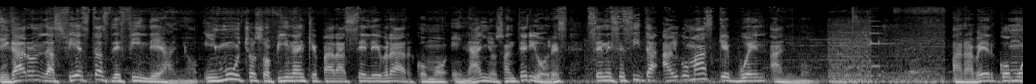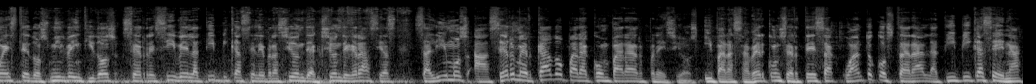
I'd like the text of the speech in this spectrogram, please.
Llegaron las fiestas de fin de año y muchos opinan que para celebrar como en años anteriores se necesita algo más que buen ánimo. Para ver cómo este 2022 se recibe la típica celebración de acción de gracias, salimos a hacer mercado para comparar precios. Y para saber con certeza cuánto costará la típica cena,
